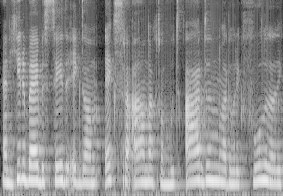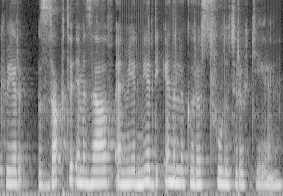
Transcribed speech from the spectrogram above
En hierbij besteedde ik dan extra aandacht aan goed aarden, waardoor ik voelde dat ik weer zakte in mezelf en weer meer die innerlijke rust voelde terugkeren.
